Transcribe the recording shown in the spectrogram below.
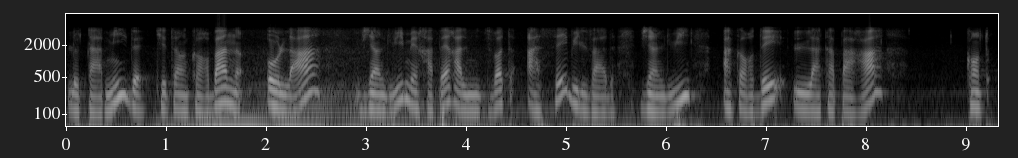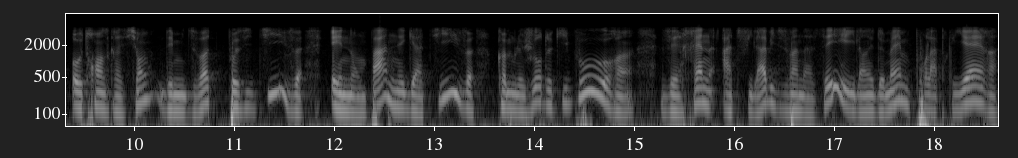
le tamid, qui est un korban ola, vient lui, mechaper al mitzvot assez bilvad, vient lui accorder la capara quant aux transgressions des mitzvot positives et non pas négatives comme le jour de Kippour. Vechen atfila et il en est de même pour la prière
